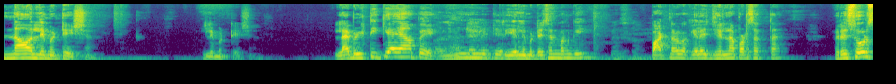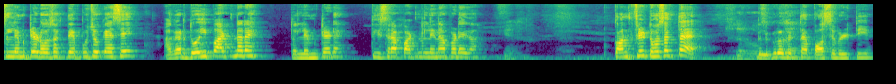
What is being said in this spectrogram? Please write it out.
नाउ लिमिटेशन लिमिटेशन लाइबिलिटी क्या है यहाँ पे? ये लिमिटेशन बन गई। पार्टनर को अकेले झेलना पड़ सकता है। रिसोर्स लिमिटेड हो सकते हैं। पूछो कैसे? अगर दो ही पार्टनर है तो लिमिटेड है। तीसरा पार्टनर लेना पड़ेगा। कॉन्फ्लिक्ट हो सकता है? बिल्कुल हो सकता है। पॉसिबिलिटी है।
